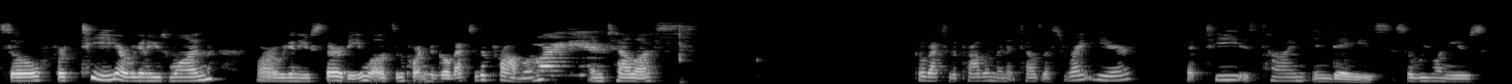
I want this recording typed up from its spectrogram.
So for T, are we going to use 1 or are we going to use 30? Well, it's important to go back to the problem and tell us, go back to the problem and it tells us right here that T is time in days. So we want to use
